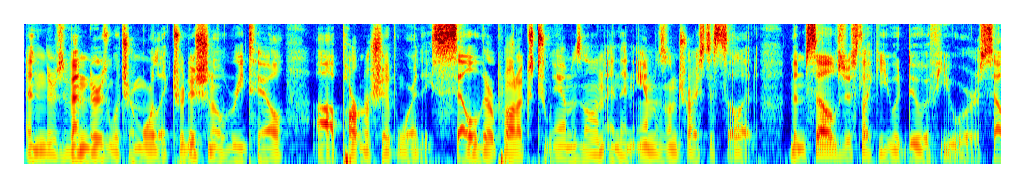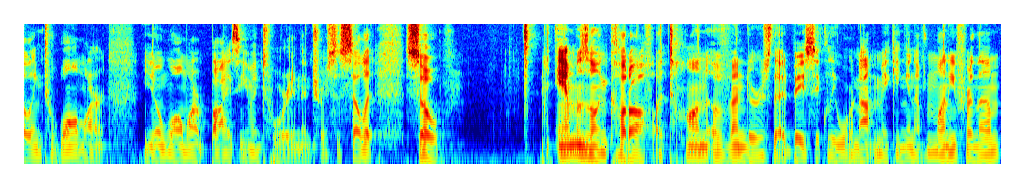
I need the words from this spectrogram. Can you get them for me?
And there's vendors, which are more like traditional retail uh, partnership, where they sell their products to Amazon, and then Amazon tries to sell it themselves, just like you would do if you were selling to Walmart. You know, Walmart buys the inventory and then tries to sell it. So Amazon cut off a ton of vendors that basically were not making enough money for them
